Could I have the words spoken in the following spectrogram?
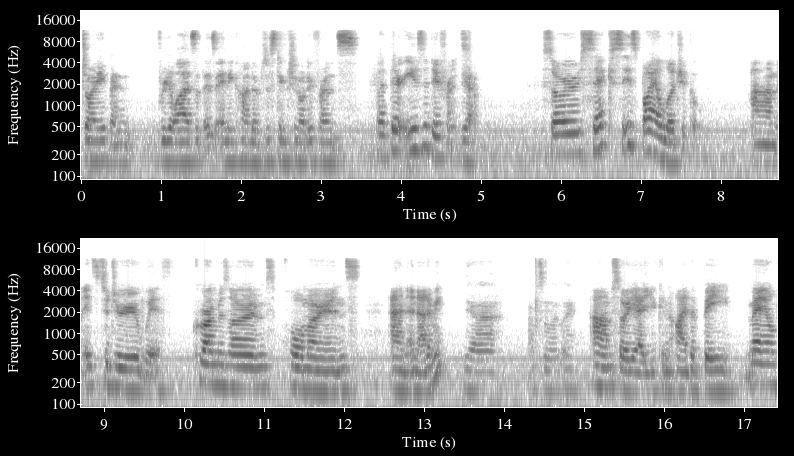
don't even realize that there's any kind of distinction or difference. But there is a difference. Yeah. So, sex is biological, um, it's to do with chromosomes, hormones, and anatomy. Yeah, absolutely. Um, so, yeah, you can either be male,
